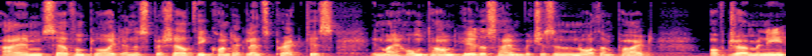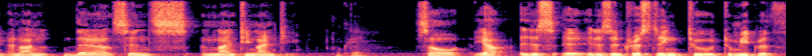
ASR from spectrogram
I'm self employed in a specialty contact lens practice in my hometown, Hildesheim, which is in the northern part of Germany, and I'm there since 1990. Okay. So yeah, it is it is interesting to to meet with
